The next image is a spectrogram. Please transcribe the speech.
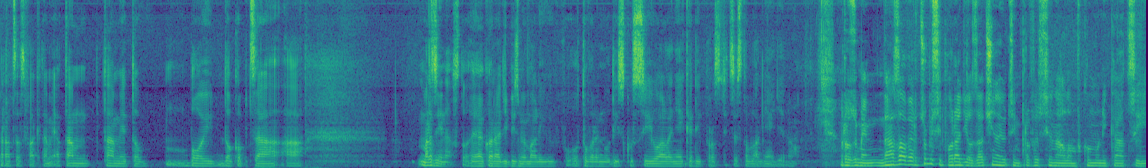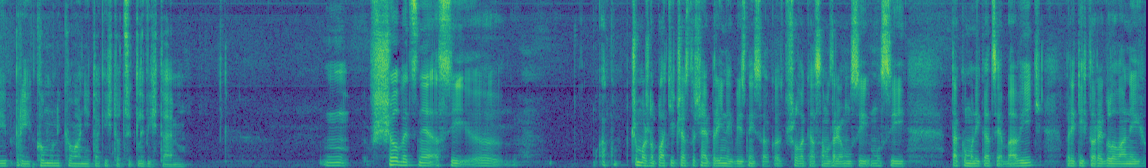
práca s faktami. A tam, tam je to boj do kopca a mrzí nás to. Ako radi by sme mali otvorenú diskusiu, ale niekedy proste cez to vlak nejde. No. Rozumiem. Na záver, čo by si poradil začínajúcim profesionálom v komunikácii pri komunikovaní takýchto citlivých tém? Mm, všeobecne asi e, čo možno platí častočne aj pri iných biznisoch. Ako človeka samozrejme musí, musí tá komunikácia baviť. Pri týchto regulovaných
